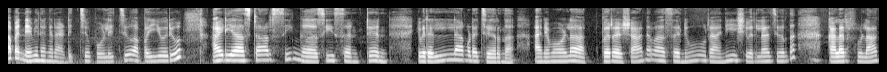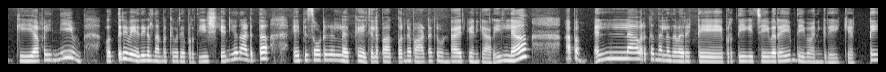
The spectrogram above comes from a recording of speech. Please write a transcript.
അപ്പം നെവിൻ അങ്ങനെ അടിച്ചു പൊളിച്ചു. അപ്പോൾ ഈ ഒരു Idea Star Singer season ten ഇവരെല്ലാം കൂടെ ചേർന്ന് അനുമോൾ അക്ബർ ഷാനവാസ് നൂർ അനീഷ് ഇവരെല്ലാം ചേർന്ന് കളർഫുള്ളാക്കി അപ്പോൾ ഇനിയും ഒത്തിരി വേദികൾ നമുക്ക് ഇവരെ പ്രതീക്ഷിക്കാം. ഇനി ഒന്ന് അടുത്ത എപ്പിസോഡുകളിലൊക്കെ ചിലപ്പോൾ അക്ബറിന്റെ പാട്ടൊക്കെ ഉണ്ടായിരിക്കും എനിക്കറിയില്ല. അപ്പം എല്ലാവർക്കും നല്ലത് വരട്ടെ. പ്രത്യേകിച്ച് ഇവരെയും ദൈവം അനുഗ്രഹിക്കട്ടെ.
